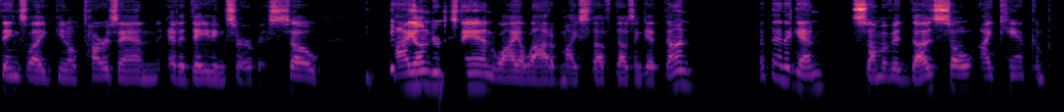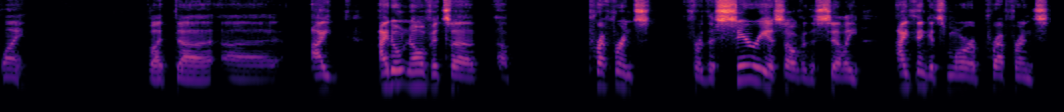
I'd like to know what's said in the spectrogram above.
things like, you know, Tarzan at a dating service. So I understand why a lot of my stuff doesn't get done. But then again, some of it does, so I can't complain. But uh, uh, I I don't know if it's a, a preference for the serious over the silly. I think it's more a preference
